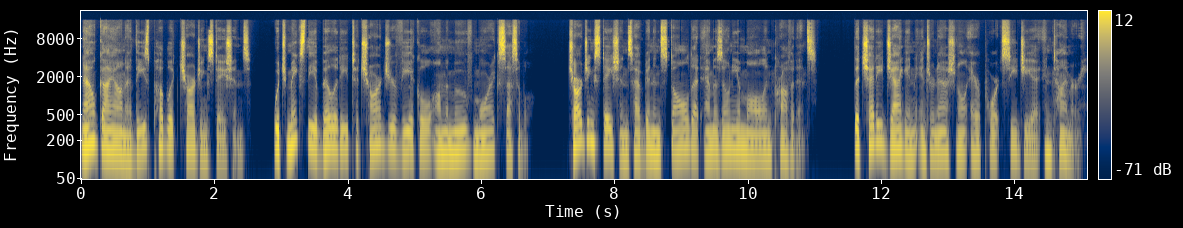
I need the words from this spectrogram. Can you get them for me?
Now Guyana these public charging stations, which makes the ability to charge your vehicle on the move more accessible. Charging stations have been installed at Amazonia Mall in Providence, the Cheddi Jagan International Airport CJIA in Timehri,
